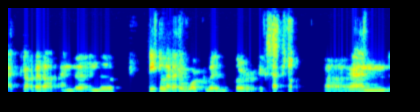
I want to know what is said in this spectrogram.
at Cloudera and the and the people that I worked with were exceptional uh, and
